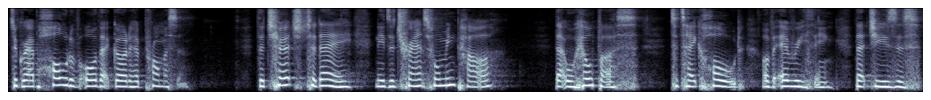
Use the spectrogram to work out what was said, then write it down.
to grab hold of all that God had promised them, the church today needs a transforming power that will help us to take hold of everything that Jesus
